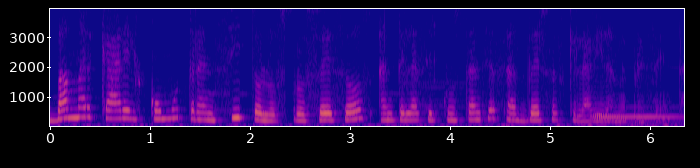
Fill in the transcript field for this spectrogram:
va a marcar el cómo transito los procesos ante las circunstancias adversas que la vida me presenta.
